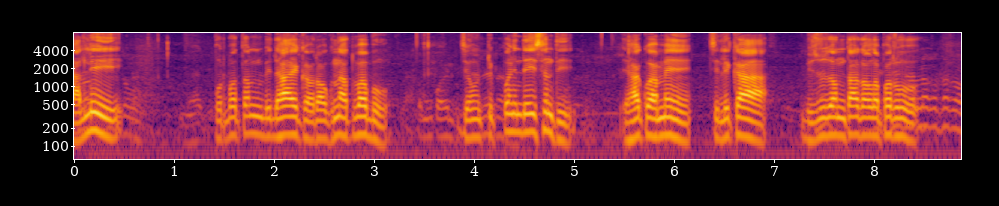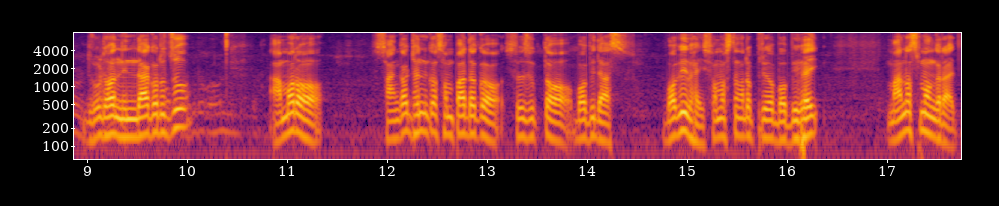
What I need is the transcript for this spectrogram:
କାଲି ପୂର୍ବତନ ବିଧାୟକ ରଘୁନାଥ ବାବୁ ଯେଉଁ ଟିପ୍ପଣୀ ଦେଇଛନ୍ତି ଏହାକୁ ଆମେ ଚିଲିକା ବିଜୁ ଜନତା ଦଳ ପରୁ ଦୃଢ଼ ନିନ୍ଦା କରୁଛୁ। ଆମର ସାଂଗଠନିକ ସମ୍ପାଦକ ଶ୍ରୀଯୁକ୍ତ ବବି ଦାସ ବବି ଭାଇ ସମସ୍ତଙ୍କର ପ୍ରିୟ ବବି ଭାଇ ମାନସ ମଙ୍ଗରାଜ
